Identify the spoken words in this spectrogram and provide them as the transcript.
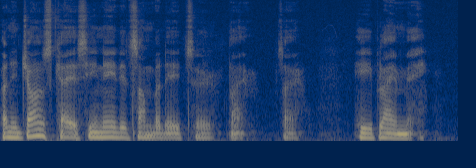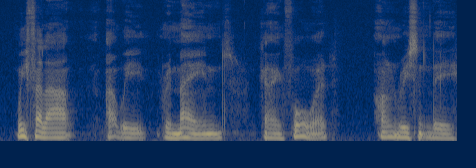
But in John's case, he needed somebody to blame. So he blamed me. We fell out, but we remained going forward on recently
